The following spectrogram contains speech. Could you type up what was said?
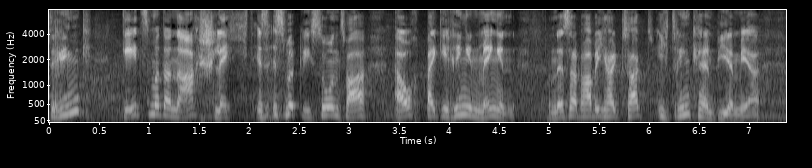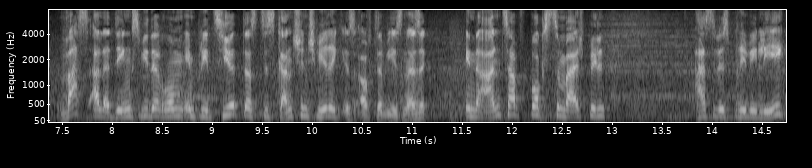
trinke, geht's mir danach schlecht. Es ist wirklich so und zwar auch bei geringen Mengen. Und deshalb habe ich halt gesagt, ich trinke kein Bier mehr. Was allerdings wiederum impliziert, dass das ganz schön schwierig ist auf der Wiesen. Also in der Anzapfbox zum Beispiel hast du das Privileg,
